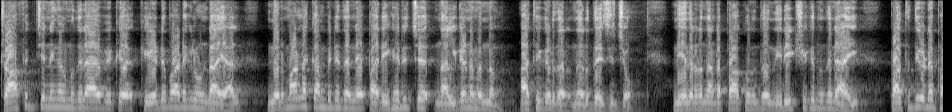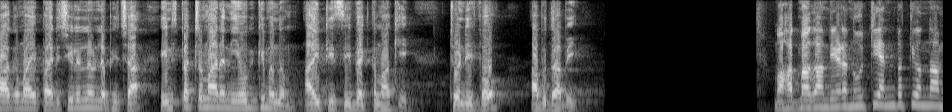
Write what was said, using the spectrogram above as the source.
ട്രാഫിക് ചിഹ്നങ്ങൾ മുതലായവയ്ക്ക് കേടുപാടുകൾ ഉണ്ടായാൽ നിർമ്മാണ കമ്പനി തന്നെ പരിഹരിച്ച് നൽകണമെന്നും അധികൃതർ നിർദ്ദേശിച്ചു. നിയന്ത്രണം നടപ്പാക്കുന്നത് നിരീക്ഷിക്കുന്നതിനായി പദ്ധതിയുടെ ഭാഗമായി പരിശീലനം ലഭിച്ച ഇൻസ്പെക്ടർമാരെ നിയോഗിക്കുമെന്നും ഐ വ്യക്തമാക്കി. Twenty Abu Dhabi. മഹാത്മാഗാന്ധിയുടെ നൂറ്റി അൻപത്തി ഒന്നാം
